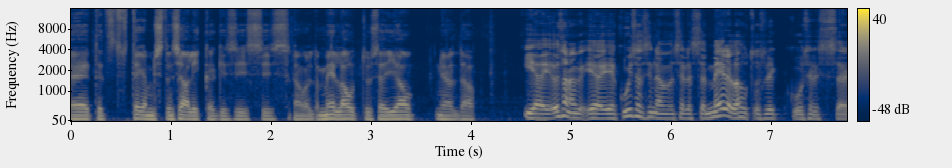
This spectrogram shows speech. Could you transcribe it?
et, et tegemist on seal ikkagi siis, siis nagu öelda meelelahutuse ja nii-öelda ja ühesõnaga ja, ja kui sa sinna sellesse meelelahutuslikku sellisesse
